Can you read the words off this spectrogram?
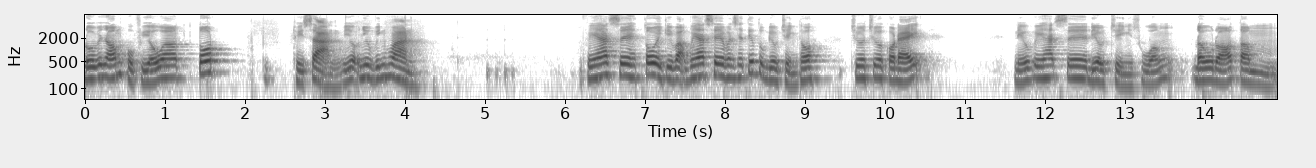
đối với nhóm cổ phiếu ờ, tốt, thủy sản, ví dụ như Vĩnh Hoàn VHC tôi kỳ vọng VHC vẫn sẽ tiếp tục điều chỉnh thôi. Chưa chưa có đáy nếu VHC điều chỉnh xuống đâu đó tầm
